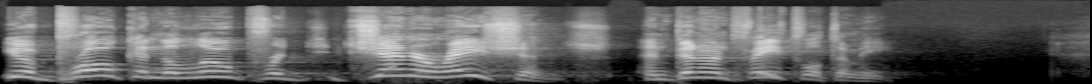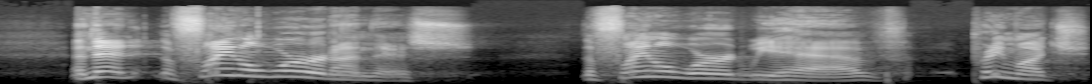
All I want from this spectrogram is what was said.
You have broken the loop for generations and been unfaithful to me. And then the final word on this, the final word we have pretty much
